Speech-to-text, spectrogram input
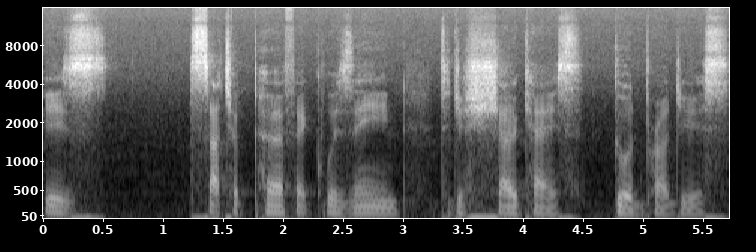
is such a perfect cuisine to just showcase good produce,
